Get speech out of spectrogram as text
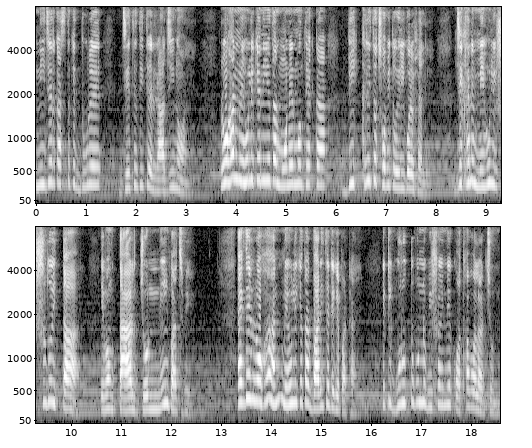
নিজের কাছ থেকে দূরে যেতে দিতে রাজি নয়। রোহান মেহুলিকে নিয়ে তার মনের মধ্যে একটা বিকৃত ছবি তৈরি করে ফেলে, যেখানে মেহুলি শুধুই তার এবং তার জন্যেই বাঁচবে। একদিন রোহান মেহুলিকে তার বাড়িতে ডেকে পাঠায় একটি গুরুত্বপূর্ণ বিষয় নিয়ে কথা বলার জন্য।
